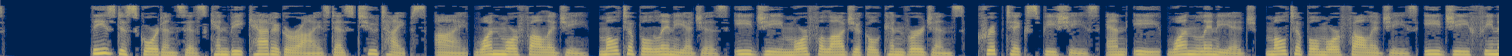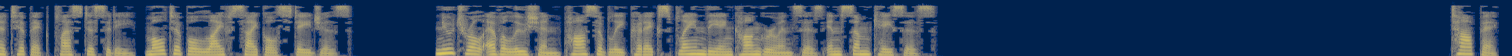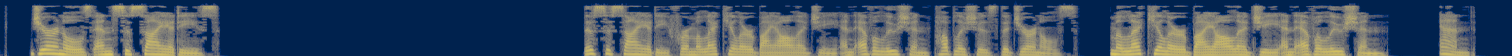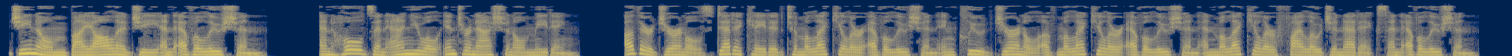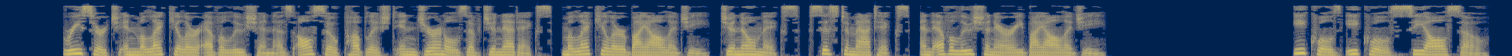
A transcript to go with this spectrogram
These discordances can be categorized as two types, I 1 morphology, multiple lineages e.g. morphological convergence, cryptic species and E 1 lineage, multiple morphologies e.g. phenotypic plasticity, multiple life cycle stages. Neutral evolution possibly could explain the incongruences in some cases. Topic Journals and societies The Society for Molecular Biology and Evolution publishes the journals, "'Molecular Biology and Evolution' and "'Genome Biology and Evolution' and holds an annual international meeting. Other journals dedicated to molecular evolution include Journal of Molecular Evolution and Molecular Phylogenetics and Evolution. Research in molecular evolution is also published in journals of genetics, molecular biology, genomics, systematics, and evolutionary biology. See also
